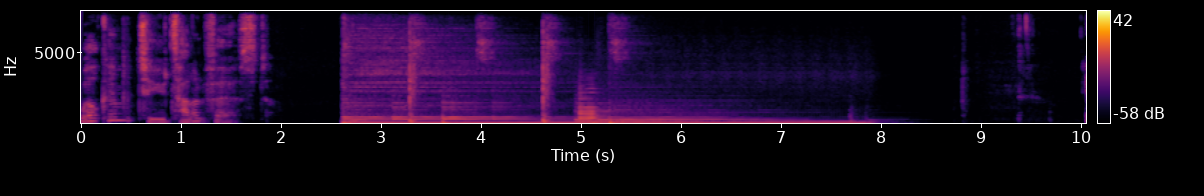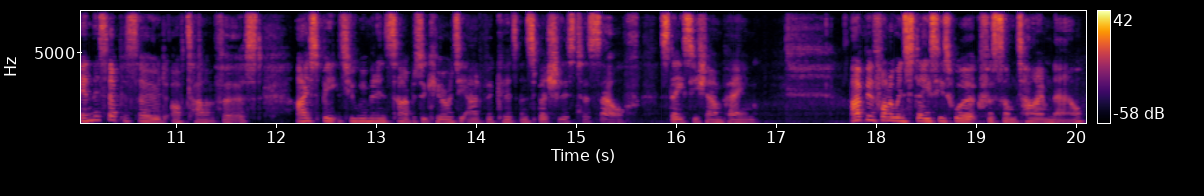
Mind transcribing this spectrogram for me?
Welcome to Talent First. In this episode of Talent First, I speak to women in cybersecurity advocate and specialist herself, Stacey Champagne. I've been following Stacey's work for some time now.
